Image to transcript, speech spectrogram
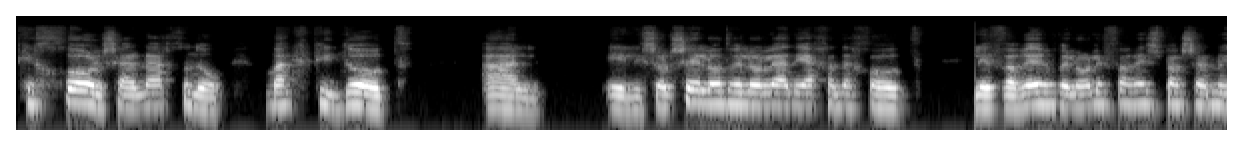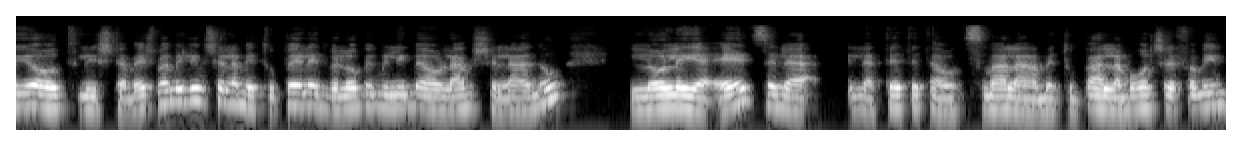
ככל שאנחנו מקפידות על אה, לשאול שאלות ולא להניח הנחות, לברר ולא לפרש פרשנויות, להשתמש במילים של המטופלת ולא במילים מהעולם שלנו, לא לייעץ, אלא לתת את העוצמה למטופל, למרות שלפעמים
